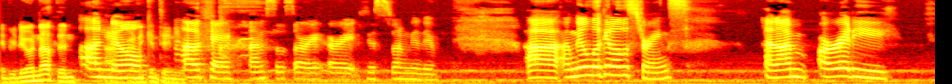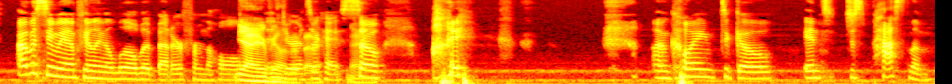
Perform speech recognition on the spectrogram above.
If you're doing nothing, Uh, I'm no. gonna continue. Okay, I'm so sorry. All right, this is what I'm gonna do. Uh, I'm gonna look at all the strings, and I'm already. I'm assuming I'm feeling a little bit better from the whole Yeah, you're feeling endurance. better. Okay, Yeah. so I, I'm going to go into just past them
